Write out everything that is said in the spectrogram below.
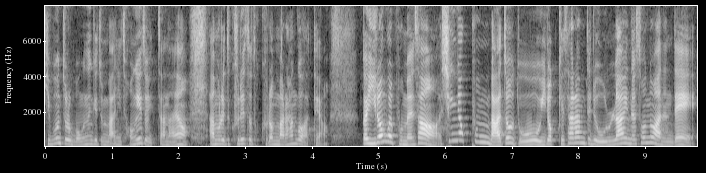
기본적으로 먹는 게 좀 많이 정해져 있잖아요. 아무래도 그래서 더 그런 말을 한 것 같아요. 그러니까 이런 걸 보면서 식료품마저도 이렇게 사람들이 온라인을 선호하는데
